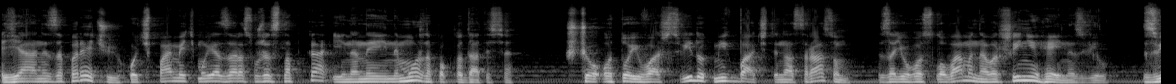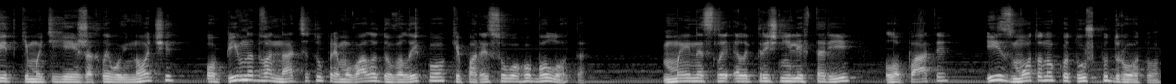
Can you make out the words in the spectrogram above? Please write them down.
Я не заперечую, хоч пам'ять моя зараз уже слабка і на неї не можна покладатися, що отой ваш свідок міг бачити нас разом, за його словами, на вершині Гейнезвіл, звідки ми тієї жахливої ночі о пів на дванадцяту прямували до великого кипарисового болота. Ми несли електричні ліхтарі, лопати і змотану котушку дроту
